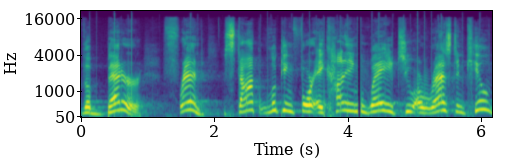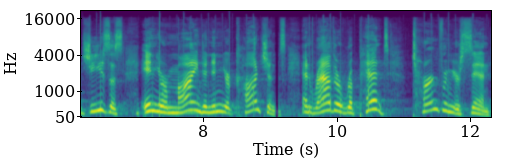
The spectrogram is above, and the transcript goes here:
the better. Friend, stop looking for a cunning way to arrest and kill Jesus in your mind and in your conscience, and rather repent, turn from your sin,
